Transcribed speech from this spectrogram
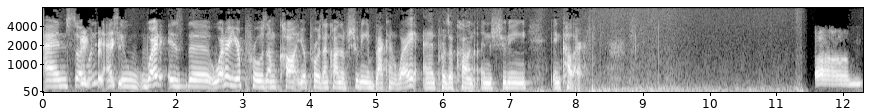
and so I Mm, wanted to ask you. you what is the what are your pros and con your pros and cons of shooting in black and white and pros and cons in shooting in color. Um,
